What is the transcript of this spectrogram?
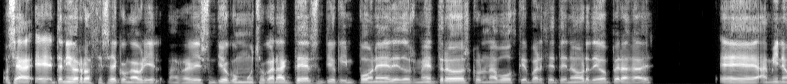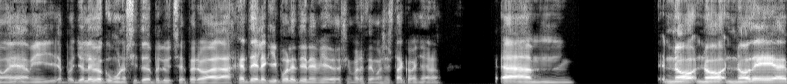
O sea, he tenido roces ¿eh? con Gabriel. Gabriel es un tío con mucho carácter, es un tío que impone de dos metros, con una voz que parece tenor de ópera, ¿sabes? Eh, a mí no, ¿eh? A mí pues yo le veo como un osito de peluche, pero a la gente del equipo le tiene miedo, siempre hacemos esta coña, ¿no? no, no, no de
